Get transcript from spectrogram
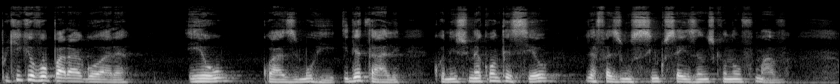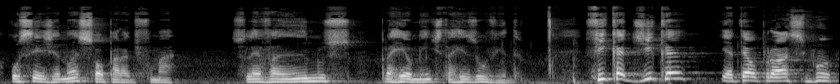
por que, que eu vou parar agora? Eu quase morri. E detalhe, quando isso me aconteceu, já fazia uns 5, 6 anos que eu não fumava. Ou seja, não é só parar de fumar. Isso leva anos para realmente estar resolvido. Fica a dica e até o próximo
